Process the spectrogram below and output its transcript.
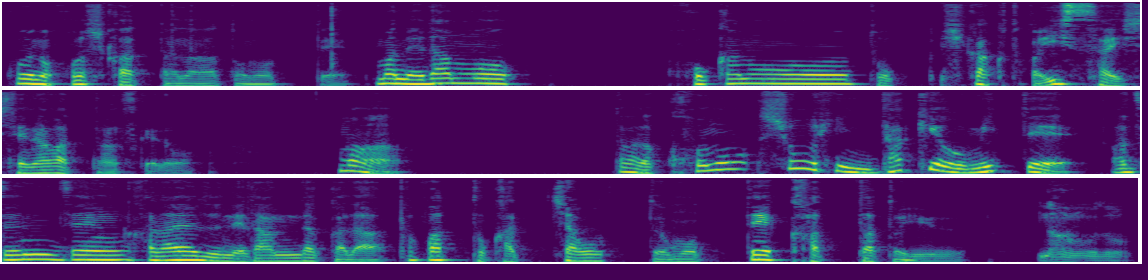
こういうの欲しかったなと思って、まあ値段も他のと比較とか一切してなかったんですけど、まあ、だからこの商品だけを見て、あ、全然払える値段だから、パパッと買っちゃおうって思って買ったという。ななるほど。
